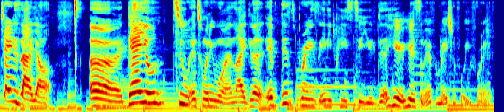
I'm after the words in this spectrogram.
Check this out, y'all. Uh, Daniel 2 and 21. Like, uh, if this brings any peace to you, here, here's some information for you, friends.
